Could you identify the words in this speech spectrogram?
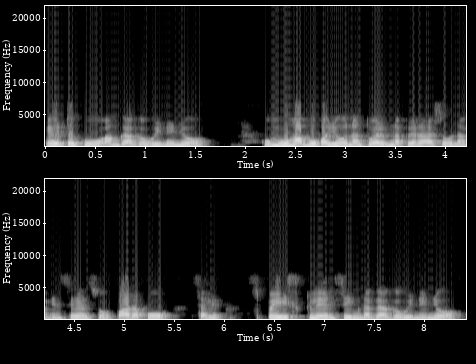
Ito po ang gagawin ninyo. Kumuha po kayo ng 12 na piraso ng insenso para po sa space cleansing na gagawin ninyo.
